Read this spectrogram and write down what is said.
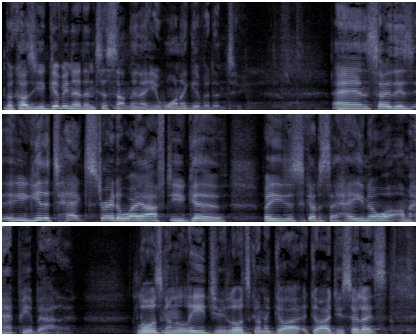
because you're giving it into something that you want to give it into. And so you get attacked straight away after you give, but you just got to say, hey, you know what? I'm happy about it. Lord's going to lead you. Lord's going to guide you. So let's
